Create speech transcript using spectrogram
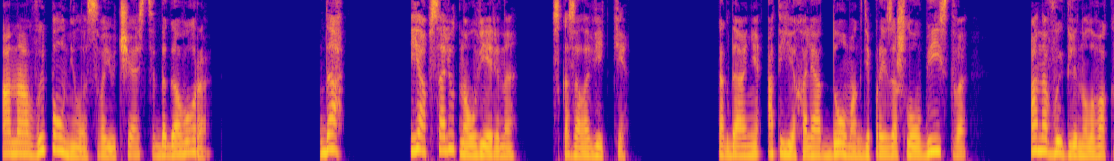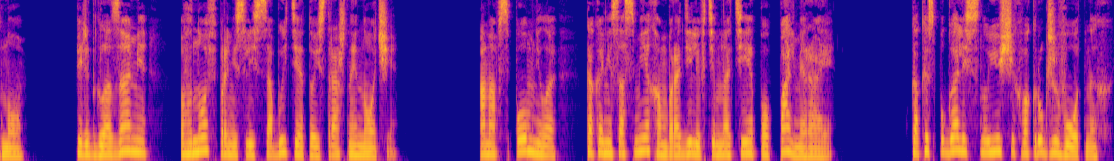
Она выполнила свою часть договора. «Да, я абсолютно уверена», — сказала Викки. Когда они отъехали от дома, где произошло убийство, она выглянула в окно. Перед глазами вновь пронеслись события той страшной ночи. Она вспомнила, как они со смехом бродили в темноте по Пальмерае, как испугались снующих вокруг животных,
